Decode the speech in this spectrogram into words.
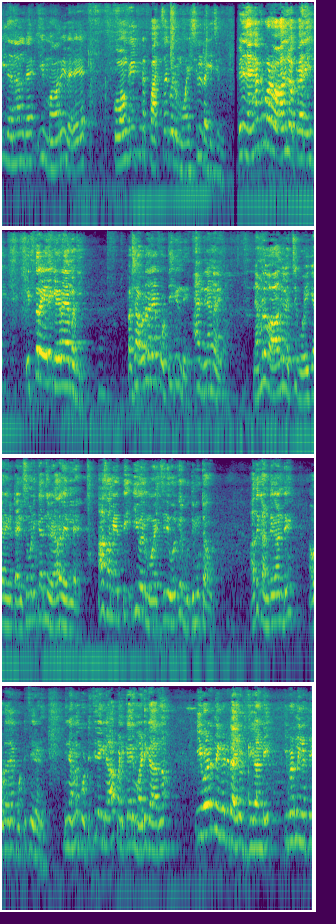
ഈ ജനാലിന്റെ ഈ മറി വരെ കോൺക്രീറ്റിന്റെ പച്ചക്ക് ഒരു മൊയ്സിൽ ഉണ്ടാക്കിച്ചിരുന്നു പിന്നെ ഞങ്ങൾക്ക് ഇവിടെ വാതിൽ വെക്കാൻ ഇത്ര ഏരിയ ക്ലിയർ ആയാൽ മതി. പക്ഷെ അവിടെ വരെ പൊട്ടിക്കുന്നുണ്ട് ആ എന്തിനാണെന്നറിയോ? നമ്മൾ വാതിൽ വെച്ച് പോയിക്കുകയാണെങ്കിൽ ടൈൽസ് പണിക്കാരന് വേറെ വരില്ലേ? ആ സമയത്ത് ഈ ഒരു മുഴച്ചിൽ ഒരു ബുദ്ധിമുട്ടാവും. അത് കണ്ട് കണ്ട് അവിടെ വരെ പൊട്ടിച്ചില്ലാണ് ഇനി നമ്മൾ പൊട്ടിച്ചില്ലെങ്കിൽ ആ പണിക്കാർ മടി കാരണം ഇവിടെ നിന്ന് ഇങ്ങോട്ട് ടൈൽ ഒട്ടിച്ചിക്കാണ്ട് ഇവിടെ നിന്ന് ഇങ്ങോട്ട്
